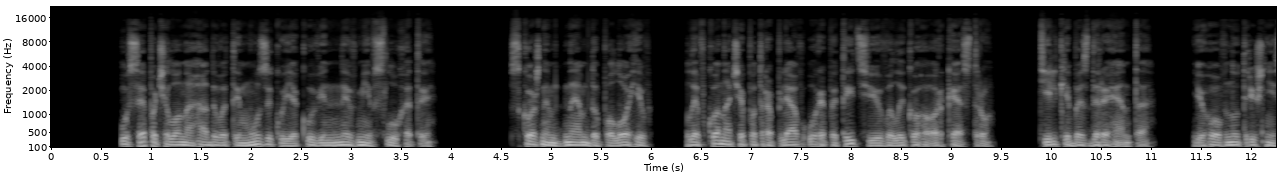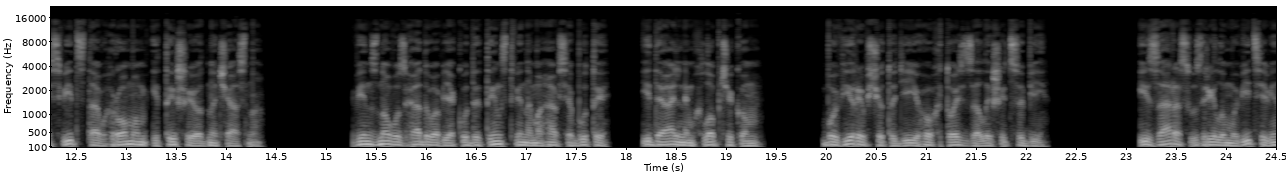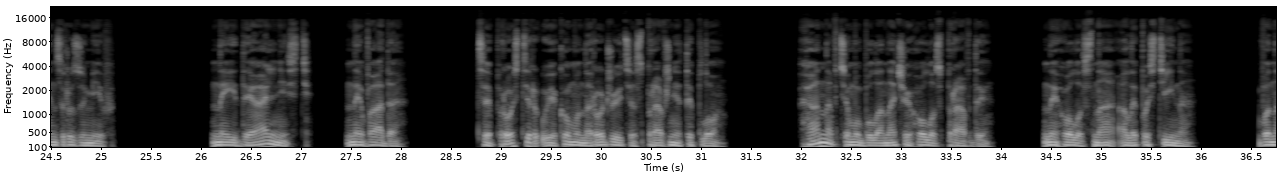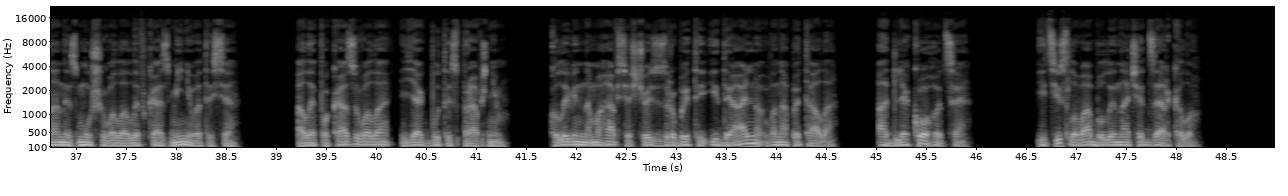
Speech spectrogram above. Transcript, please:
Усе почало нагадувати музику, яку він не вмів слухати. З кожним днем до пологів Левко наче потрапляв у репетицію великого оркестру, тільки без диригента. Його внутрішній світ став громом і тишею одночасно. Він знову згадував, як у дитинстві намагався бути ідеальним хлопчиком, бо вірив, що тоді його хтось залишить собі. І зараз, у зрілому віці, він зрозумів не ідеальність, не вада це простір, у якому народжується справжнє тепло. Ганна в цьому була, наче голос правди, не голосна, але постійна. Вона не змушувала Левка змінюватися, але показувала, як бути справжнім. Коли він намагався щось зробити ідеально, вона питала А для кого це? І ці слова були, наче дзеркало.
